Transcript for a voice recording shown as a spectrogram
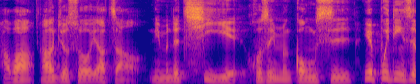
好不好？然后就说要找你们的企业或是你们公司，因为不一定是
